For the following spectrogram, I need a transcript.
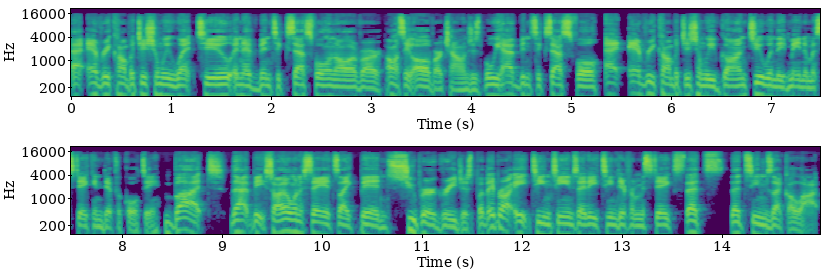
at every competition we went to and have been successful in all of our, I won't say all of our challenges, but we have been successful at every competition we've gone to when they've made a mistake in difficulty. But that be, so I don't want to say it's like been super egregious, but they brought 18 teams at 18 different mistakes. That's, that seems like a lot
